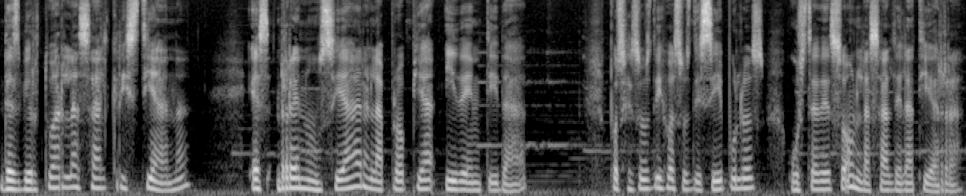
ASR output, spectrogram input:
Desvirtuar la sal cristiana es renunciar a la propia identidad, pues Jesús dijo a sus discípulos, ustedes son la sal de la tierra.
